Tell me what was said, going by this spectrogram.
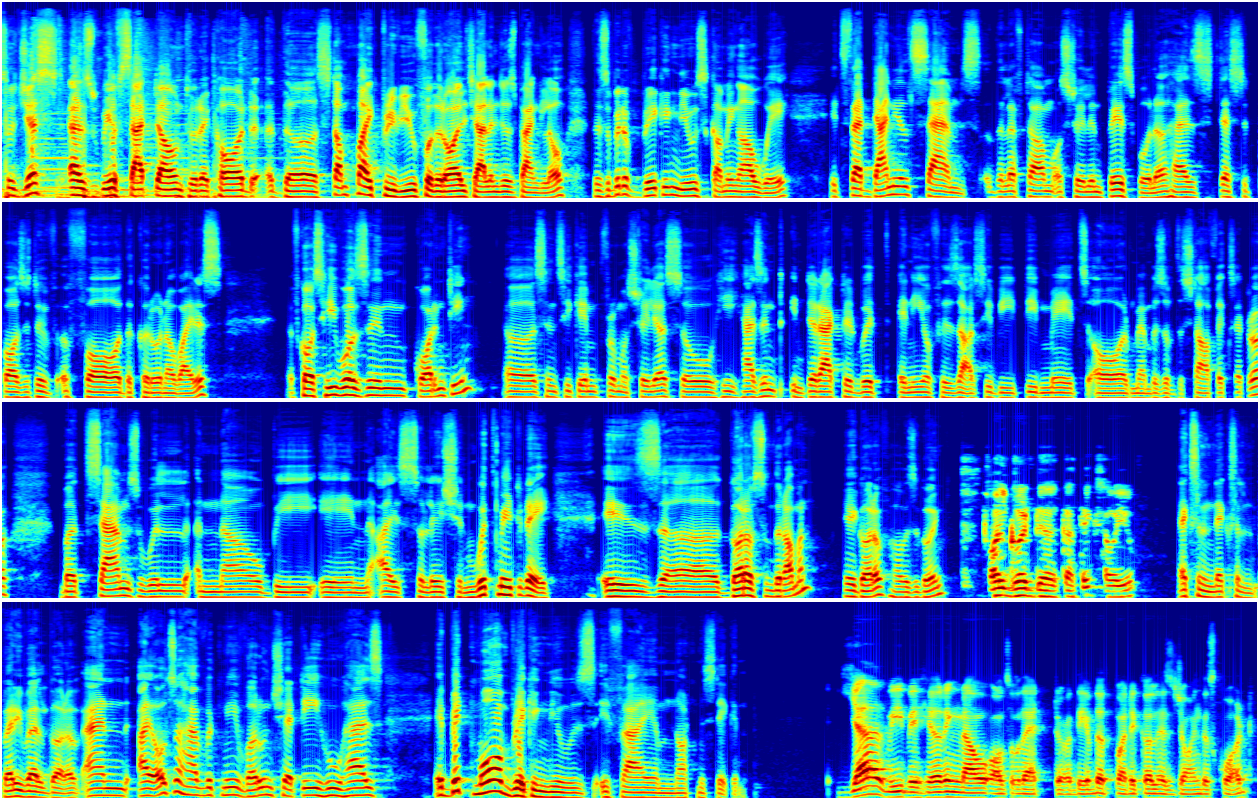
So, just as we have sat down to record the Stump Mic preview for the Royal Challengers Bangalore, there's a bit of breaking news coming our way. It's that Daniel Sams, the left arm Australian pace bowler, has tested positive for the coronavirus. Of course, he was in quarantine uh, since he came from Australia, so he hasn't interacted with any of his RCB teammates or members of the staff, etc but Sams will now be in isolation. With me today is uh, Gaurav Sundararaman. Hey Gaurav, how is it going? All good, uh, Karthik. How are you? Excellent, excellent. Very well, Gaurav. And I also have with me Varun Shetty, who has a bit more breaking news, if I am not mistaken. Yeah, we, we're hearing now also that uh, Devdutt Padikkal has joined the squad.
